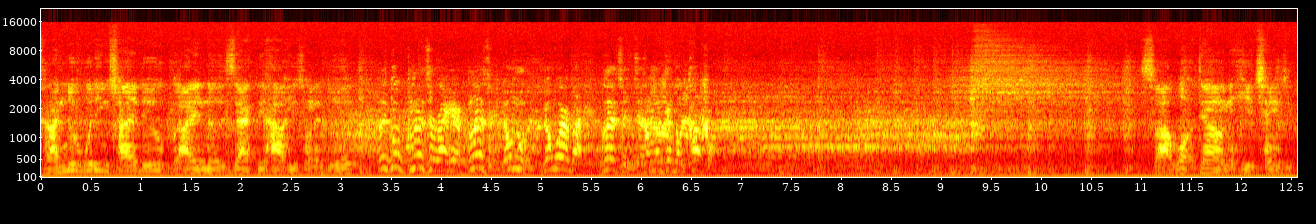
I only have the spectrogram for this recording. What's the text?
Cause I knew what he was trying to do, but I didn't know exactly how he was gonna do it. Let's go Blizzard right here. Blizzard. Don't move. Don't worry about it. Blizzard. Just, I'm going to give him a couple. So I walked down and he had changed it.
